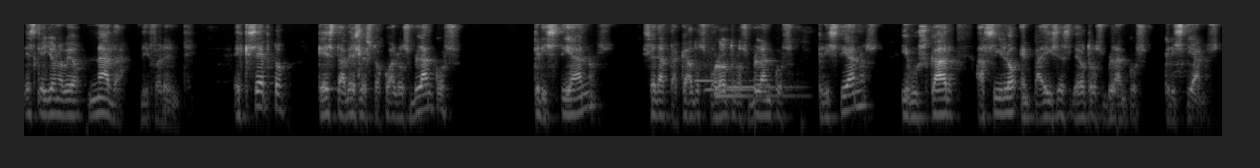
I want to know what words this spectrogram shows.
es que yo no veo nada diferente, excepto que esta vez les tocó a los blancos cristianos ser atacados por otros blancos cristianos y buscar asilo en países de otros blancos cristianos.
